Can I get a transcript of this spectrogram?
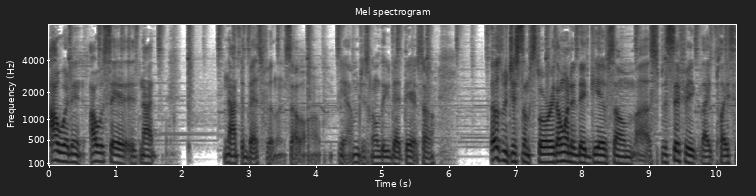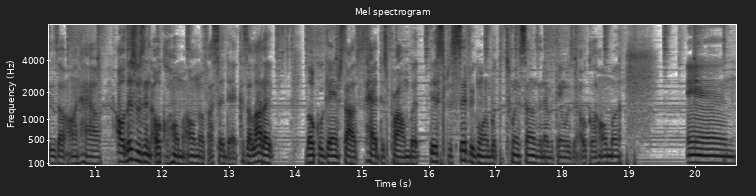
i wouldn't i would say it's not not the best feeling so um, yeah i'm just gonna leave that there so those were just some stories i wanted to give some uh, specific like places on how oh this was in oklahoma i don't know if i said that because a lot of local game GameStops had this problem, but this specific one with the twin sons and everything was in Oklahoma. And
